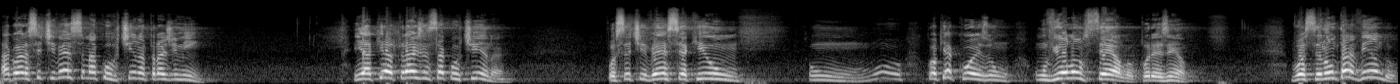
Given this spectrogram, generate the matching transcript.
Agora, se tivesse uma cortina atrás de mim, e aqui atrás dessa cortina, você tivesse aqui um, um, qualquer coisa, um, um violoncelo, por exemplo. Você não está vendo,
